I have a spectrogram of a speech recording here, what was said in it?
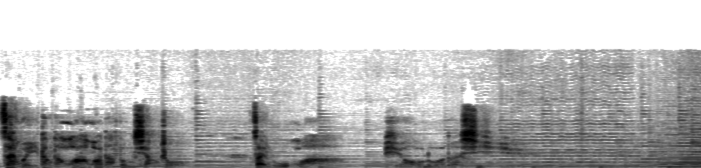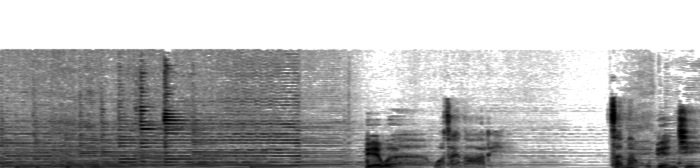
在伟荡的花花的风响中，在芦花飘落的细雨。别问我在哪里，在漫无边际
